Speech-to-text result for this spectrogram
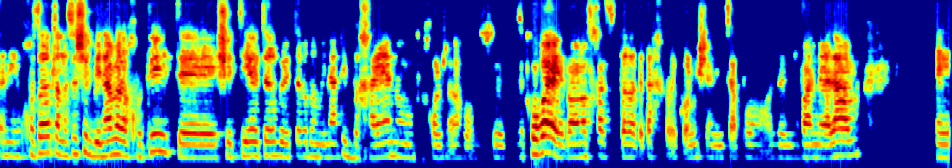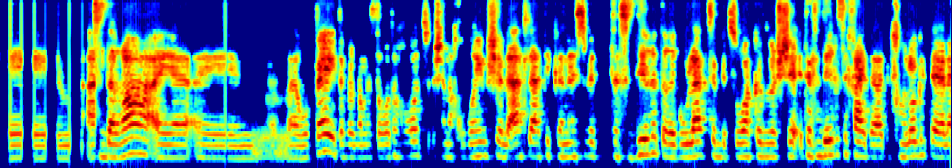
אני חוזרת לנושא של בינה מלאכותית, אה, שתהיה יותר ויותר דומיננטית בחיינו ככל שאנחנו, זה, קורה, ואני לא צריכה לספר בטח לכל מי שנמצא פה, זה מובן מאליו. ההסדרה אה, האירופאית, אבל גם הסדרות אחרות שאנחנו רואים שלאט לאט תיכנס ותסדיר את הרגולציה בצורה כזו. תסדיר, סליחה, את הטכנולוגיות האלה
